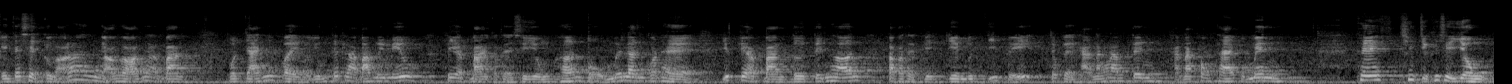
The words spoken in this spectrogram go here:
Cái trái xịt của nó nhỏ gọn là bằng một trái như vậy mà dung tích là 30 ml thì các bạn có thể sử dụng hơn 40 lần quan hệ giúp cho các bạn tự tin hơn và có thể tiết kiệm được chi phí trong cái khả năng làm tin khả năng phong thái của mình. Thế khi trước khi sử dụng,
